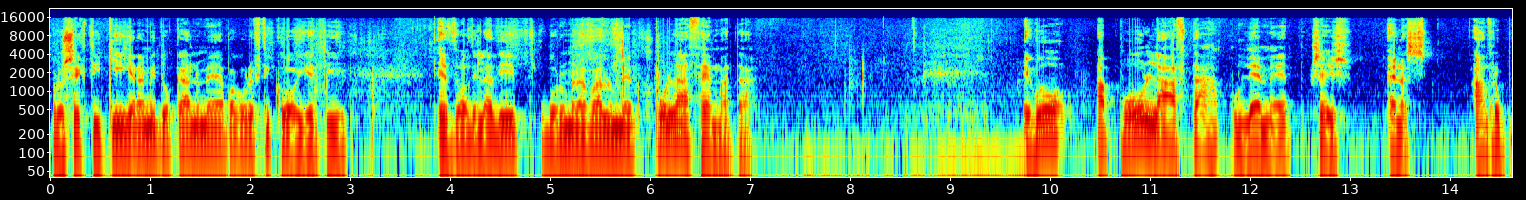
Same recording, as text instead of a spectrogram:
προσεκτικοί για να μην το κάνουμε απαγορευτικό, γιατί εδώ δηλαδή μπορούμε να βάλουμε πολλά θέματα. Εγώ από όλα αυτά που λέμε, ξέρεις, ένας άνθρωπο,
